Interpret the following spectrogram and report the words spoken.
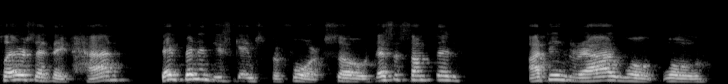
players that they've had, they've been in these games before. So this is something I think Real will will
